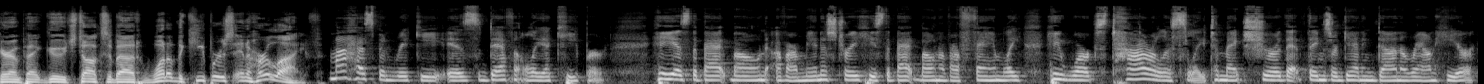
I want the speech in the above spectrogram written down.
Karen Peck Gooch talks about one of the keepers in her life. My husband, Ricky, is definitely a keeper. He is the backbone of our ministry. He's the backbone of our family. He works tirelessly to make sure that things are getting done around here.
